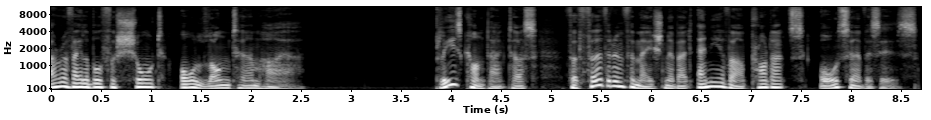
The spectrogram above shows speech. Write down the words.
are available for short or long-term hire. Please contact us for further information about any of our products or services.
